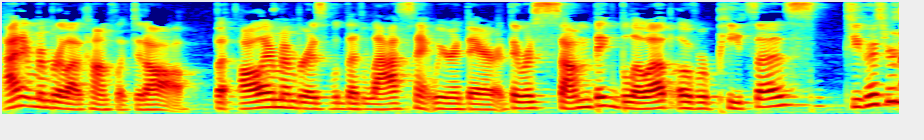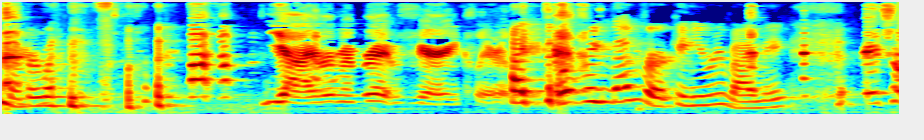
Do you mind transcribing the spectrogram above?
I didn't remember a lot of conflict at all. But all I remember is the last night we were there, there was some big blow up over pizzas. Do you guys remember what this was? Yeah, I remember it very clearly. I don't remember. Can you remind me? Rachel,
